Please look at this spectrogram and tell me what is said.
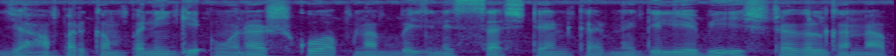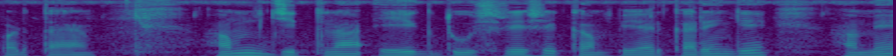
जहाँ पर कंपनी के ओनर्स को अपना बिज़नेस सस्टेन करने के लिए भी स्ट्रगल करना पड़ता है। हम जितना एक दूसरे से कंपेयर करेंगे, हमें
